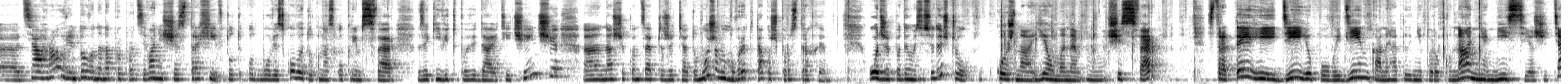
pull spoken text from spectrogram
е, ця гра орієнтована на пропрацювання ще страхів. Тут обов'язково тут у нас, окрім сфер, за які відповідають ті чи інші е, наші концепти життя, то можемо говорити також про страхи. Отже, подивимося сюди, що кожна є у мене шість сфер. Стратегії, дію, поведінка, негативні переконання, місія життя.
